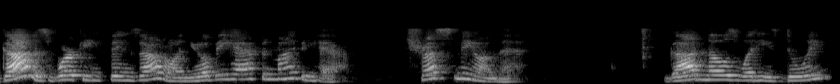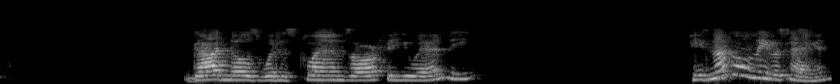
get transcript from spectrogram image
God is working things out on your behalf and my behalf. Trust me on that. God knows what He's doing. God knows what His plans are for you and me. He's not going to leave us hanging.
